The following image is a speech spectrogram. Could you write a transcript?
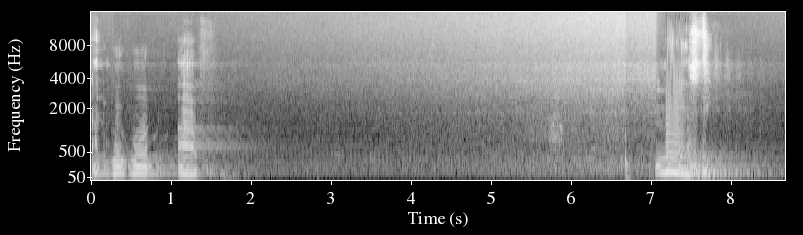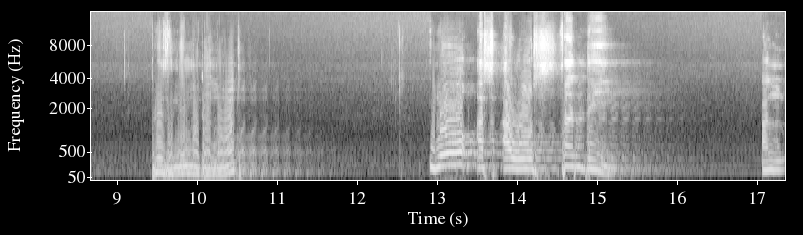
And we would have missed. Praise the name of the Lord. As I was standing and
